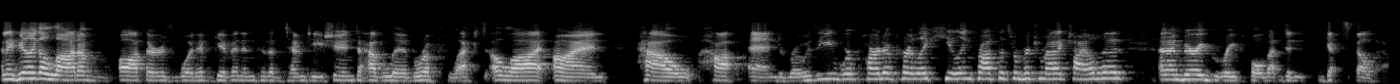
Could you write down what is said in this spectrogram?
And I feel like a lot of authors would have given into the temptation to have Liv reflect a lot on how Hop and Rosie were part of her like healing process from her traumatic childhood. And I'm very grateful that didn't get spelled out.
